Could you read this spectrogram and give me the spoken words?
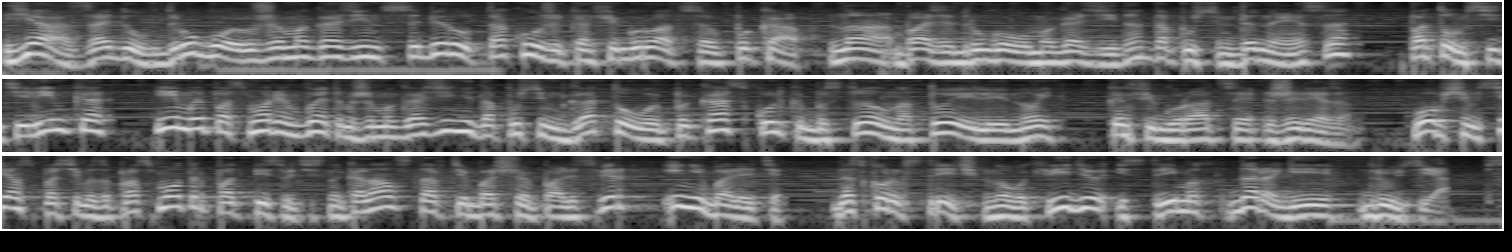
я зайду в другой уже магазин, соберу такую же конфигурацию ПК на базе другого магазина, допустим, DNS, потом Ситилинка, и мы посмотрим в этом же магазине, допустим, готовый ПК, сколько бы стоил на той или иной конфигурации железа. В общем, всем спасибо за просмотр, подписывайтесь на канал, ставьте большой палец вверх и не болейте. До скорых встреч в новых видео и стримах, дорогие друзья. Всем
